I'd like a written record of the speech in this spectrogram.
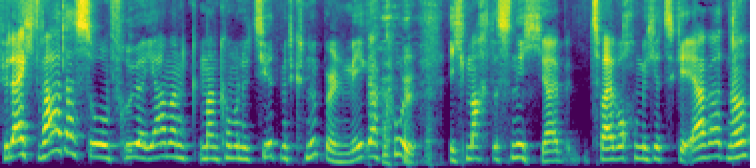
Vielleicht war das so früher, ja, man, man kommuniziert mit Knüppeln, mega cool. ich mache das nicht. Ja, zwei Wochen mich jetzt geärgert, ne?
